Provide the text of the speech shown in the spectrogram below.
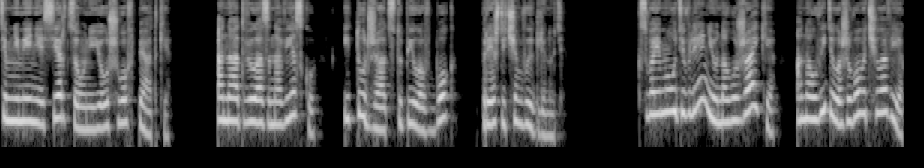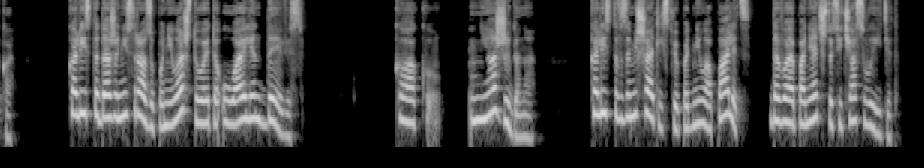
Тем не менее, сердце у нее ушло в пятки. Она отвела занавеску и тут же отступила в бок, прежде чем выглянуть. К своему удивлению, на лужайке она увидела живого человека. Калиста даже не сразу поняла, что это Уайленд Дэвис. Как неожиданно. Калиста в замешательстве подняла палец, давая понять, что сейчас выйдет.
